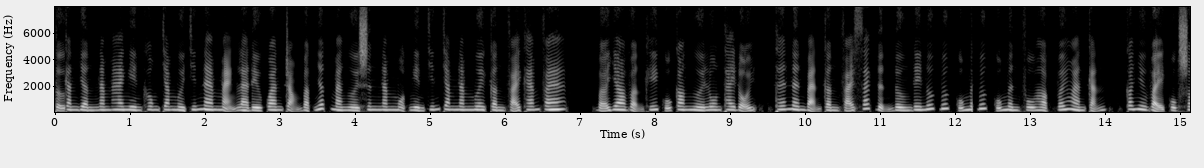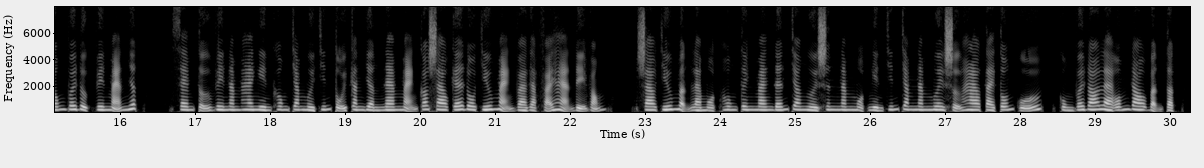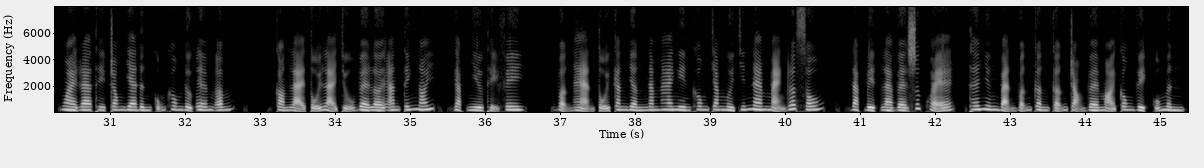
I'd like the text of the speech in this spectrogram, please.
Tử canh dần năm 2019 nam mạng là điều quan trọng bậc nhất mà người sinh năm 1950 cần phải khám phá. Bởi do vận khí của con người luôn thay đổi, thế nên bạn cần phải xác định đường đi nước bước của mình, bước của mình phù hợp với hoàn cảnh, có như vậy cuộc sống với được viên mãn nhất. Xem tử vi năm 2019 tuổi canh dần nam mạng có sao kế đô chiếu mạng và gặp phải hạn địa võng. Sao chiếu mệnh là một hung tinh mang đến cho người sinh năm 1950 sự hao tài tốn của, cùng với đó là ốm đau bệnh tật, ngoài ra thì trong gia đình cũng không được êm ấm. Còn lại tuổi lại chủ về lời anh tiếng nói, gặp nhiều thị phi. Vận hạn tuổi canh dần năm 2019 nam mạng rất xấu, đặc biệt là về sức khỏe, thế nhưng bạn vẫn cần cẩn trọng về mọi công việc của mình.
